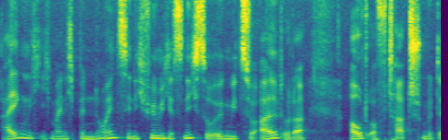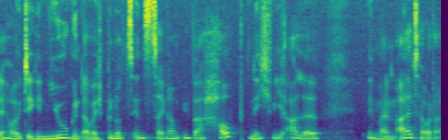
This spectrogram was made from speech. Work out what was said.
eigentlich, ich meine, ich bin 19, ich fühle mich jetzt nicht so irgendwie zu alt oder out of touch mit der heutigen Jugend, aber ich benutze Instagram überhaupt nicht wie alle in meinem Alter oder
